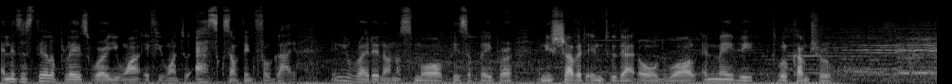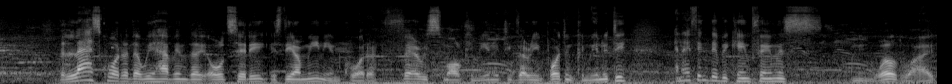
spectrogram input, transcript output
and it's still a place where you want, if you want to ask something for God, then you write it on a small piece of paper and you shove it into that old wall, and maybe it will come true. The last quarter that we have in the old city is the Armenian quarter. Very small community, very important community, and I think they became famous, I mean, worldwide,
